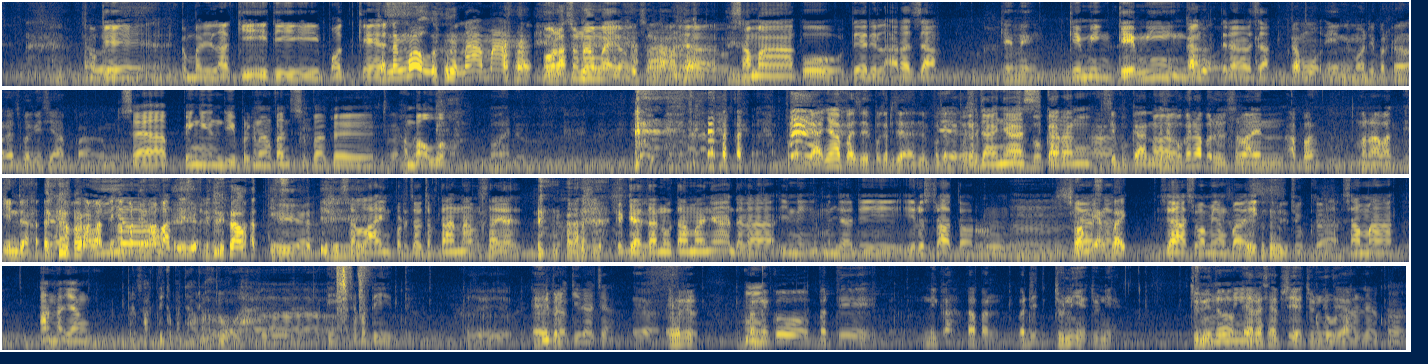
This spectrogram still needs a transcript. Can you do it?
Oke, kembali lagi di podcast. Seneng mau nama. Oh, langsung nama ya. Nama. Ya. Sama aku Daryl Arazak gaming Gaming. Gaming. Enggak, Kamu- Daryl Arazak. Kamu ini mau diperkenalkan sebagai siapa? Kamu? Saya pengen diperkenalkan sebagai hamba Allah. waduh Pekerjaannya apa sih pekerjaannya? Pekerjaan. Pekerjaannya Kesibukan, sekarang ah. Kesibukan. Ah. Kesibukan apa Dil? selain apa merawat istri? Indah. Eh, apa, apa, Iya. apa dirawat istri Dirawat Iya. Selain bercocok tanam, saya kegiatan utamanya adalah ini menjadi ilustrator. Hmm. Suami yang Biasa- baik? Ya, suami yang baik juga sama anak yang berbakti kepada orang tua. Wah. Eh, seperti itu. Iya, iya. Eh, Ini belok kiri aja. Iya, eh Ril, Hmm. Niku berarti nikah kapan? Berarti Juni ya, Juni ya? Juni, itu eh, resepsi ya, Juni Betul itu ya? kali aku. Oh.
